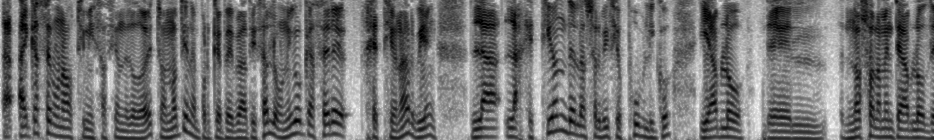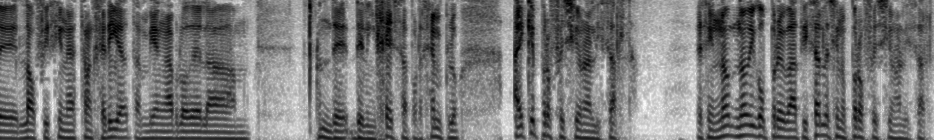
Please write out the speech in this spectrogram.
Hay que hacer una optimización de todo esto, no tiene por qué privatizar, lo único que hacer es gestionar bien. La, la gestión de los servicios públicos, y hablo del, no solamente hablo de la oficina de extranjería, también hablo de la, de, del Ingesa, por ejemplo, hay que profesionalizarla. Es decir, no, no digo privatizarla, sino profesionalizarla.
